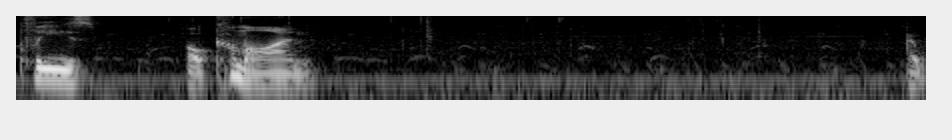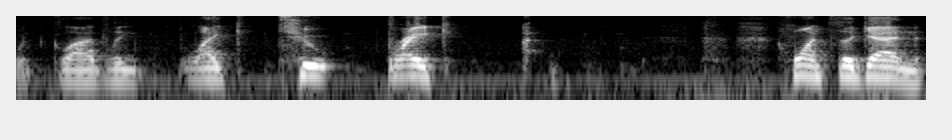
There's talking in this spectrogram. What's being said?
Please. Oh, come on. I would gladly like to break. Once again,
